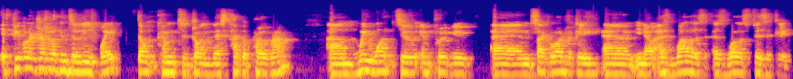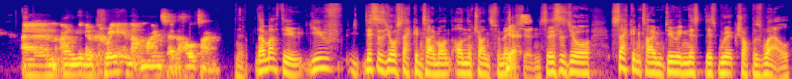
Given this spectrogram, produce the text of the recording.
if people are just looking to lose weight, don't come to join this type of program. Um, we want to improve you um, psychologically, um, you know, as well as as well as physically, um, and you know, creating that mindset the whole time. Now, Matthew, you've this is your second time on, on the transformation. So this is your second time doing this this workshop as well.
